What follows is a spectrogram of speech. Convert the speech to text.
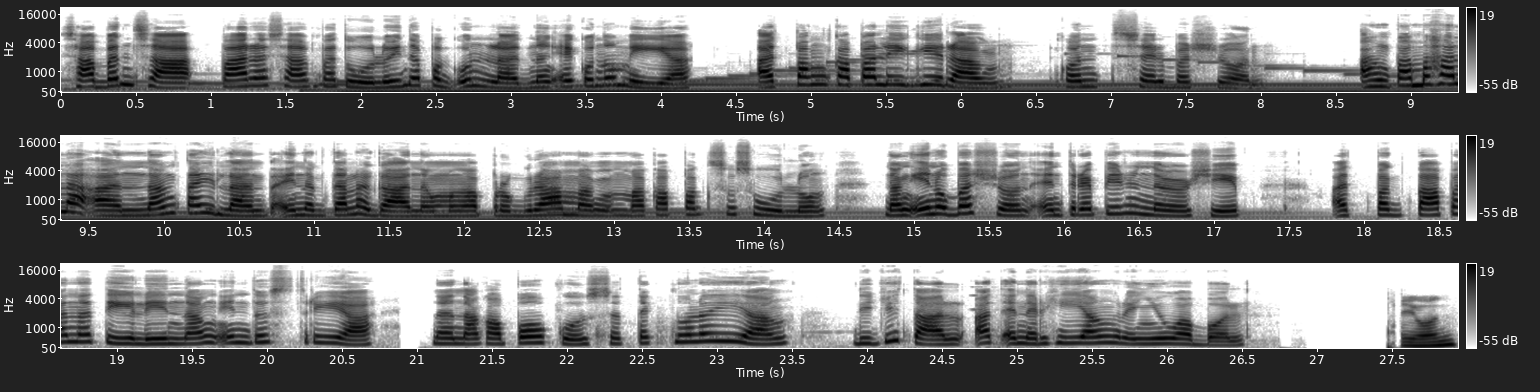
sa bansa para sa patuloy na pag-unlad ng ekonomiya at pangkapaligirang konserbasyon. Ang pamahalaan ng Thailand ay nagtalaga ng mga programang makapagsusulong ng inobasyon, entrepreneurship, at pagpapanatili ng industriya na nakapokus sa teknolohiyang digital at enerhiyang renewable. Ngayon,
